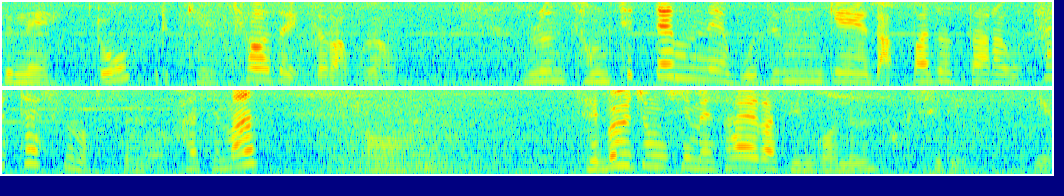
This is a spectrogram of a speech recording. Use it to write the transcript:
근혜로 이렇게 채워져 있더라고요. 물론 정치 때문에 모든 게 나빠졌다라고 탓할 수는 없어요. 하지만 어, 재벌 중심의 사회가 된 거는 확실히 예,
